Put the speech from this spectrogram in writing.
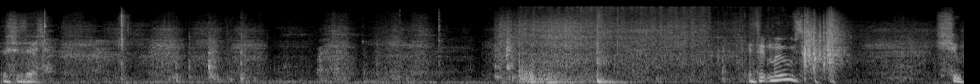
This is it. If it moves, shoot.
